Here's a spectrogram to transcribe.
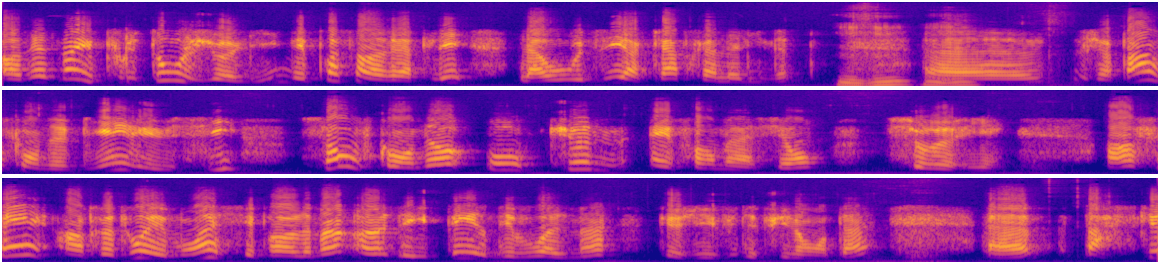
honnêtement, est plutôt joli, mais pas sans rappeler la Audi A4 à la limite. Mm -hmm, euh, je pense qu'on a bien réussi, sauf qu'on n'a aucune information sur rien. En fait, entre toi et moi, c'est probablement un des pires dévoilements que j'ai vu depuis longtemps, euh, parce que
